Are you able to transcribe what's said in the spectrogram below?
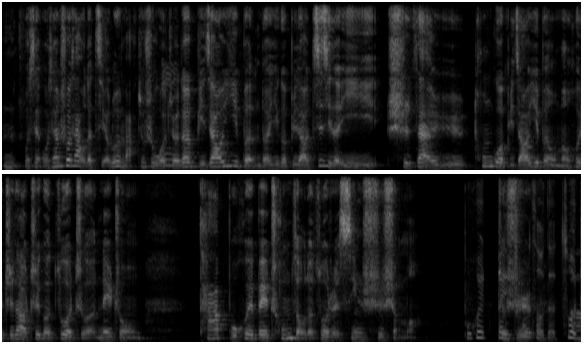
嗯，我先我先说一下我的结论吧，就是我觉得比较译本的一个比较积极的意义是在于通过比较译本，我们会知道这个作者那种他不会被冲走的作者性是什么。不会被冲走的作者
